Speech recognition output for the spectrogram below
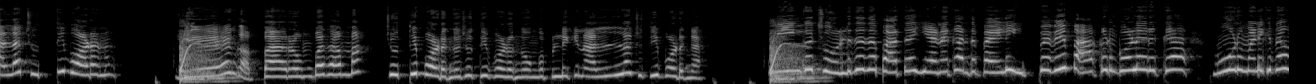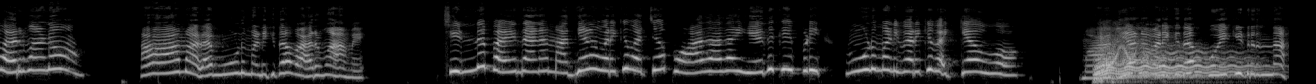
நல்லா சுத்தி போடணும். ஏங்க அப்பா ரொம்பதாம்மா. சுத்தி போடுங்க சுத்தி போடுங்க. உங்க பிள்ளைக்கு நல்லா சுத்தி போடுங்க. நீங்க சொல்லுறத பார்த்தா எனக்கு அந்த பையல இப்பவே பார்க்கணும் போல இருக்க. மூணு மணிக்கு தான் வருவானோ? ஆமால மூணு மணிக்கு தான் வருவான் அவன். சின்ன பையன் தானே. மத்தியானம் வரைக்கும் வச்சா போதாதா? எதுக்கு இப்படி மூணு மணி வரைக்கும் வைக்காவோ? மத்தியானம் வரைக்கும் தான் போய்கிட்டு இருந்தான்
